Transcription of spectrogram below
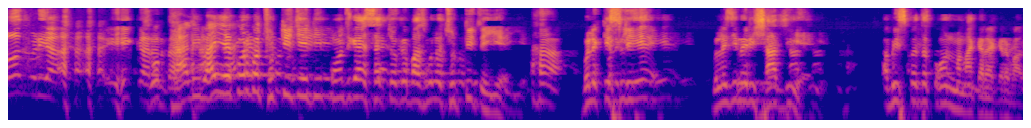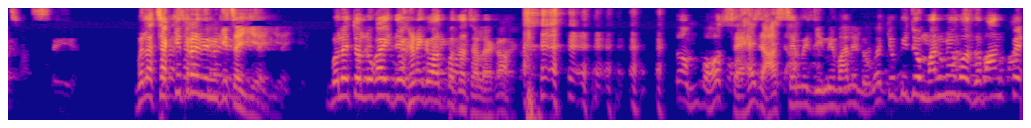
बहुत बढ़िया। यही वो कारण था। ख्याली भाई एक और को छुट्टी चाहिए थी पहुँच गया सच्चो के पास बोले छुट्टी चाहिए। हाँ। बोले किस लिए? बोले जी मेरी शादी है। अब इस पे तो कौन मना करा कर बात बोले अच्छा कितने दिन की चाहिए? बोले तो लुगाई देखने के बाद पता चलेगा। तो हम बहुत सहज हास्य में जीने वाले लोग हैं क्योंकि जो मन में वो जबान पे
